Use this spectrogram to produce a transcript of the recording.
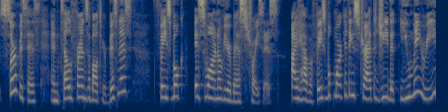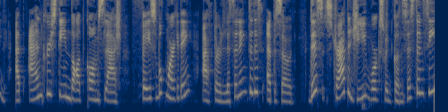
services, and tell friends about your business, Facebook is one of your best choices. I have a Facebook marketing strategy that you may read at annchristine.com slash Facebook marketing after listening to this episode. This strategy works with consistency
